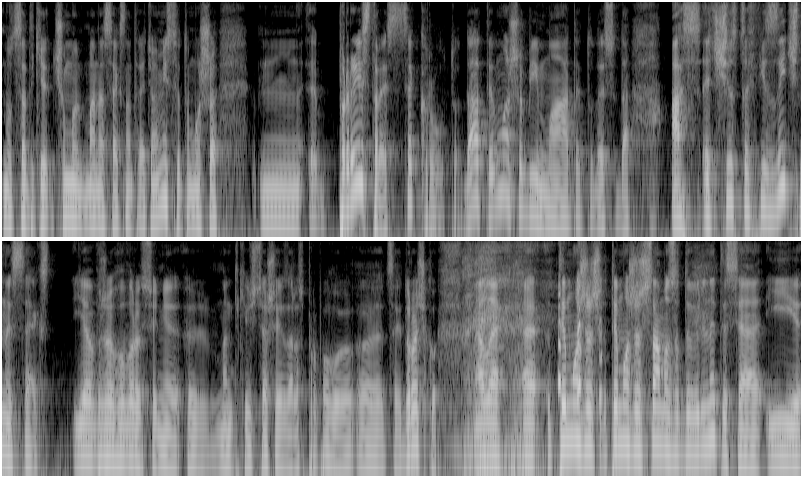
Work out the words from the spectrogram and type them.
Ну, це таке, чому в мене секс на третьому місці? Тому що м, пристрасть це круто. Да? Ти можеш обіймати туди-сюди. А чисто фізичний секс. Я вже говорив сьогодні, е, в мене таке відчуття, що я зараз пропагую е, цей дрочку. Але е, ти можеш ти можеш самозадовільнитися і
